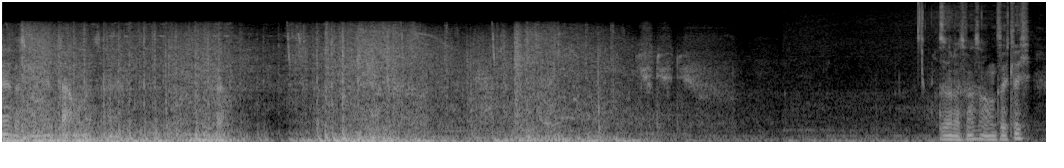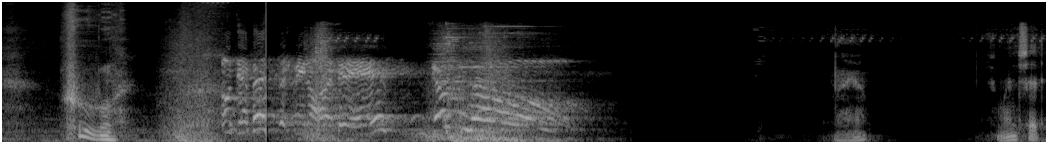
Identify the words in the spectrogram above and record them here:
schnell, dass man hier down ist. Ja. So, das war's offensichtlich. Puh. Und der beste Spieler heute ist Gumbo! Naja. Schon mein Shit.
